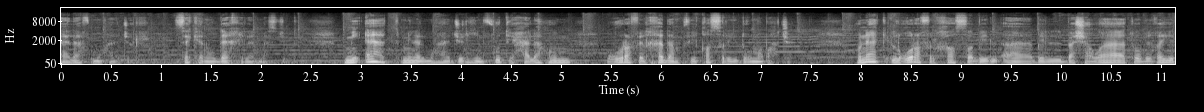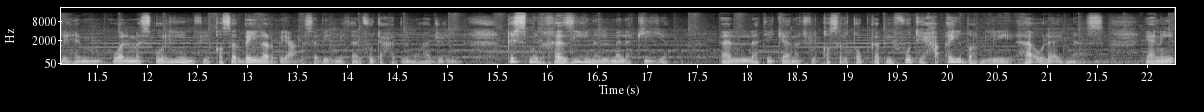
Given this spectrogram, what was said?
آلاف مهاجر. سكنوا داخل المسجد. مئات من المهاجرين فتح لهم غرف الخدم في قصر دولمباجة هناك الغرف الخاصة آه، بالبشوات وبغيرهم والمسؤولين في قصر بيلربي على سبيل المثال فتحت للمهاجرين. قسم الخزينة الملكية التي كانت في قصر توبكابي فتح أيضا لهؤلاء الناس. يعني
